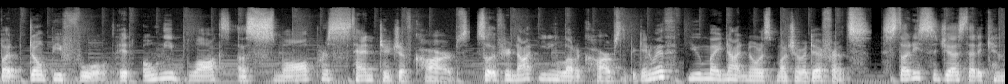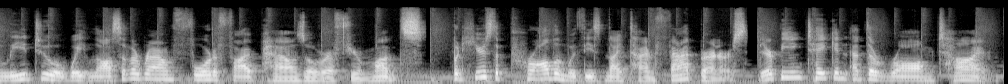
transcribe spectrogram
But don't be fooled, it only blocks a small percentage of carbs. So if you're not eating a lot of carbs to begin with, you might not notice much of a difference. Studies suggest that it can lead to a weight loss of around 4 to 5 pounds over a few months. But here's the problem with these nighttime fat burners. They're being taken at the wrong time.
